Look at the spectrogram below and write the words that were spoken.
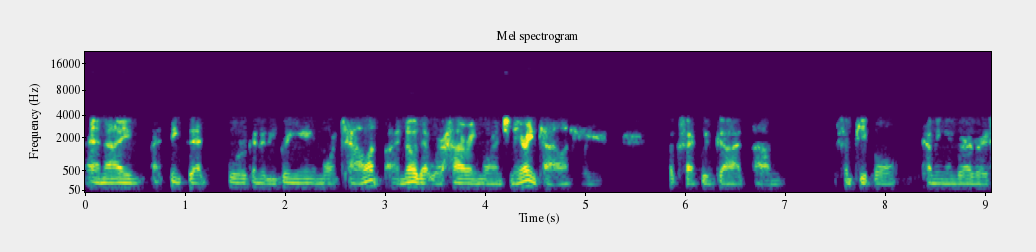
And I, I think that we're going to be bringing in more talent. I know that we're hiring more engineering talent. We, looks like we've got um, some people coming in very, very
